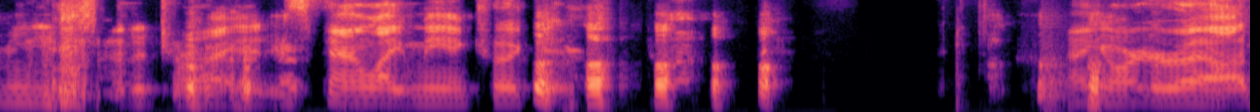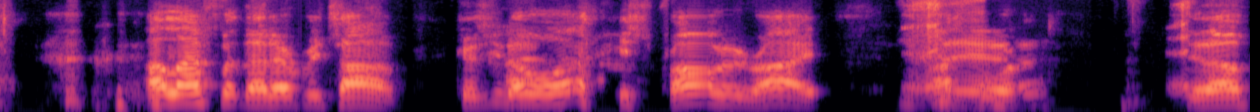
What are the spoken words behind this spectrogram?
I mean, you just gotta try it. It's kind of like me and cooking. Hang on, you're out. I laugh at that every time because you know what? He's probably right. I Yeah. swear, you know,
